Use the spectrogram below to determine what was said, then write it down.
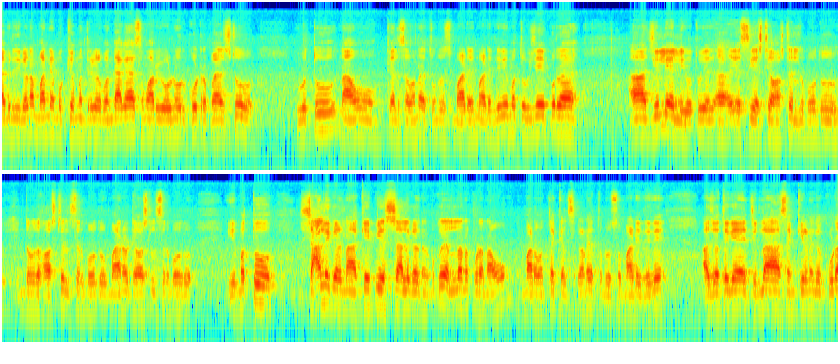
ಅಭಿವೃದ್ಧಿಗಳನ್ನ ಮೊನ್ನೆ ಮುಖ್ಯಮಂತ್ರಿಗಳು ಬಂದಾಗ ಸುಮಾರು ಏಳ್ನೂರು ಕೋಟಿ ರೂಪಾಯಿಯಷ್ಟು ಇವತ್ತು ನಾವು ಕೆಲಸವನ್ನು ತುಂಬ ಮಾಡಿ ಮಾಡಿದ್ದೀವಿ. ಮತ್ತು ವಿಜಯಪುರ ಜಿಲ್ಲೆಯಲ್ಲಿ ಇವತ್ತು S C, S T hostel ಇರ್ಬೋದು, ಹಿಂದುಳಿದ ಹಾಸ್ಟೆಲ್ಸ್ ಇರ್ಬೋದು, ಮೈನಾರಿಟಿ ಹಾಸ್ಟೆಲ್ಸ್ ಇರ್ಬೋದು, ಈ ಮತ್ತು ಶಾಲೆಗಳನ್ನ ಕೆ ಪಿ ಎಸ್ ಶಾಲೆಗಳನ್ನ ಇರ್ಬೇಕು, ಎಲ್ಲನೂ ಕೂಡ ನಾವು ಮಾಡುವಂಥ ಕೆಲಸಗಳನ್ನ ತುಂಬ ದಿವಸ ಮಾಡಿದ್ದೀವಿ. ಆ ಜೊತೆಗೆ ಜಿಲ್ಲಾ ಸಂಕೀರ್ಣಗೂ ಕೂಡ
